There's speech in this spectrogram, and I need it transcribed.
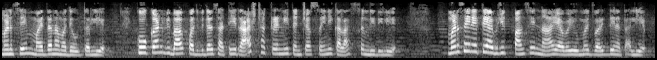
मनसे मैदानामध्ये उतरलीय. कोकण विभाग पदवीधरसाठी राज ठाकरेंनी त्यांच्या सैनिकाला संधी दिलीय. मनसे नेते अभिजित पानसेंना यावेळी उमेदवारी देण्यात आली आहे.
